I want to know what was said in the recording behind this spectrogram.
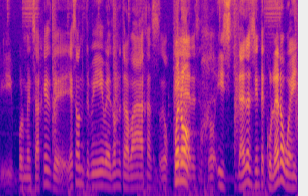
y por mensajes de, ya sé dónde vives, dónde trabajas, o qué Bueno. eres", y, y la se siente culero, güey.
